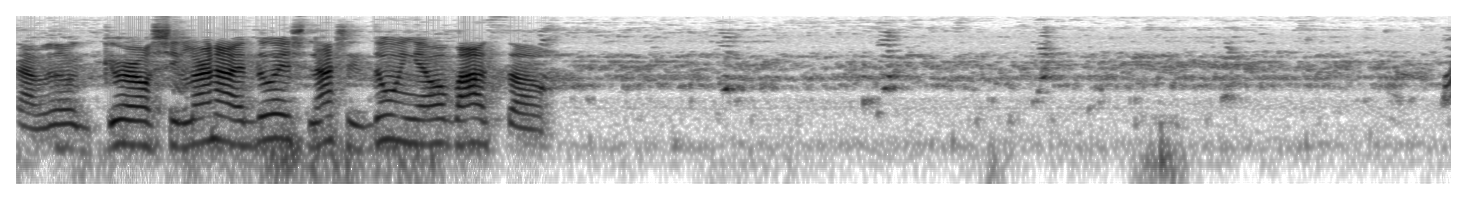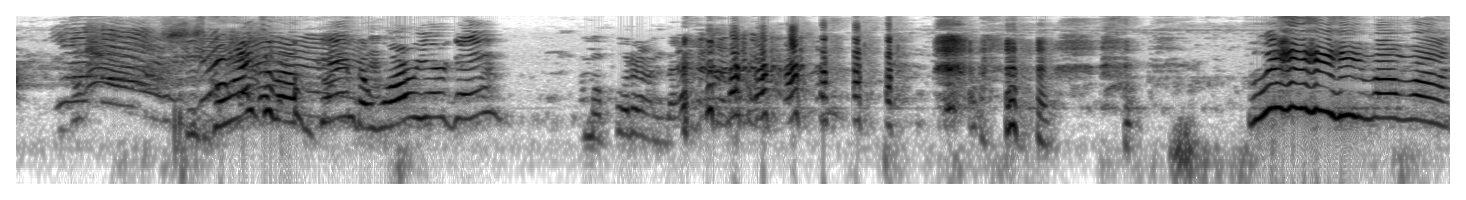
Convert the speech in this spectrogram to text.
That little girl, she learned how to do it. Now she's doing it all by herself. She's going to the game, the warrior game. I'm gonna put her on that. Wee, mama.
